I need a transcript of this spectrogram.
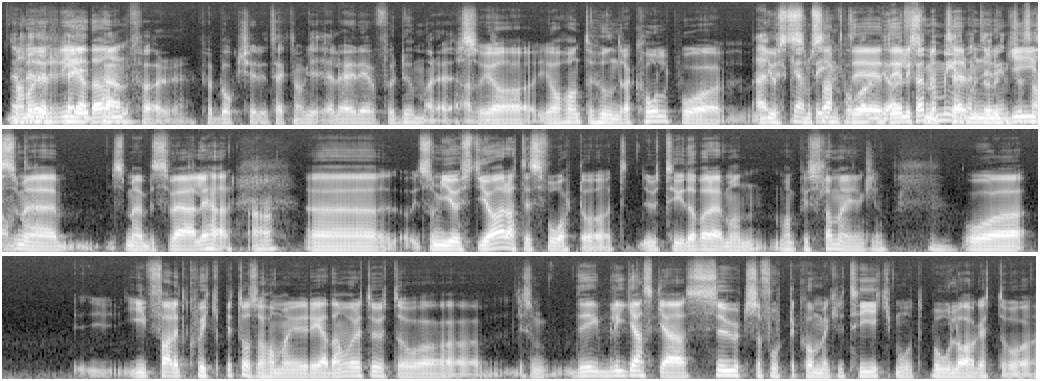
man har är redan... Paypal för, för blockkedjeteknologi eller är det för dummare? Alltså jag, jag har inte hundra koll på, Nej, just som sagt, det, det är liksom en är terminologi intressant. som är, som är besvärlig här. Ja. Eh, som just gör att det är svårt att uttyda vad det är man, man pysslar med egentligen. Mm. Och i fallet Quickbit då så har man ju redan varit ute och liksom, det blir ganska surt så fort det kommer kritik mot bolaget och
